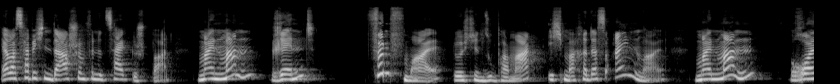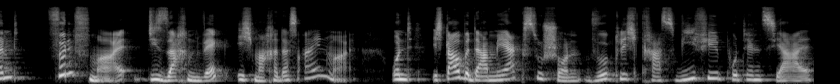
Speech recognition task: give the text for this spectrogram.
Ja, was habe ich denn da schon für eine Zeit gespart? Mein Mann rennt fünfmal durch den Supermarkt. Ich mache das einmal. Mein Mann räumt fünfmal die Sachen weg, ich mache das einmal. Und ich glaube, da merkst du schon wirklich krass, wie viel Potenzial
